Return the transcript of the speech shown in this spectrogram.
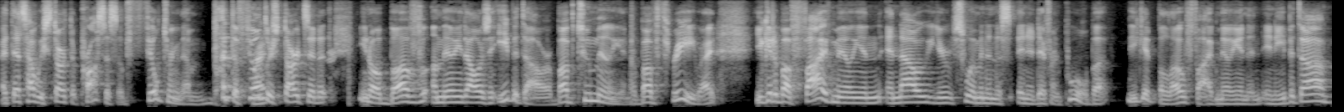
right? That's how we start the process of filtering them. But the filter right. starts at you know above a million dollars of ebitda or above two million or above three right? You get above five million and now you're swimming in a, in a different pool but you get below five million in, in ebitda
